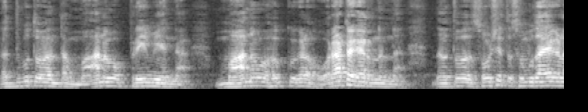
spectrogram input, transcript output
ಅದ್ಭುತವಾದಂಥ ಮಾನವ ಪ್ರೇಮಿಯನ್ನ, ಮಾನವ ಹಕ್ಕುಗಳ ಹೋರಾಟಗಾರನನ್ನ ಅಥವಾ ಶೋಷಿತ ಸಮುದಾಯಗಳ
